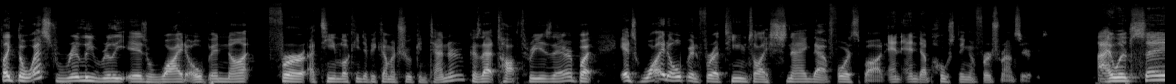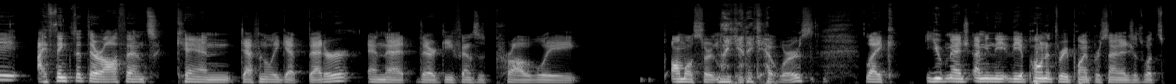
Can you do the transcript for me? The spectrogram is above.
like the West really, really is wide open, not for a team looking to become a true contender because that top three is there, but it's wide open for a team to like snag that fourth spot and end up hosting a first round series. I would say I think that their offense can definitely get better and that their defense is probably almost certainly going to get worse. Like you mentioned, I mean, the, the opponent three point percentage is what's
